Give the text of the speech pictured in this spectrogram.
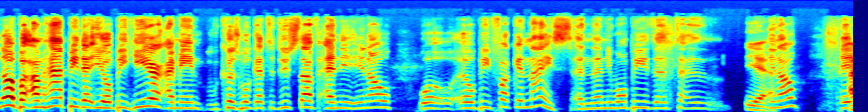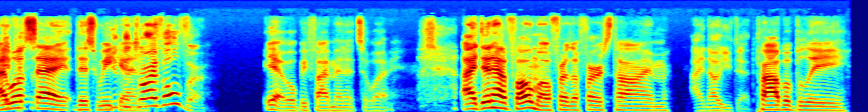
No, but I'm happy that you'll be here. I mean, because we'll get to do stuff, and you know, well, it'll be fucking nice, and then you won't be the, t- Yeah. you know. I- I will say this weekend. you could drive over. Yeah, we'll be five minutes away. I did have FOMO for the first time I know you did. probably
